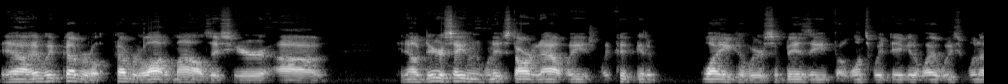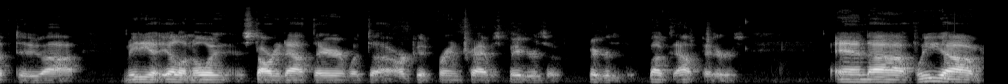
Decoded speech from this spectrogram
Yeah, we've covered covered a lot of miles this year. Uh, you know, deer season when it started out, we, we couldn't get away because we were so busy. But once we did get away, we went up to uh, Media, Illinois, and started out there with uh, our good friend Travis Biggers of Biggers Bucks Outfitters, and uh, we. Um,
